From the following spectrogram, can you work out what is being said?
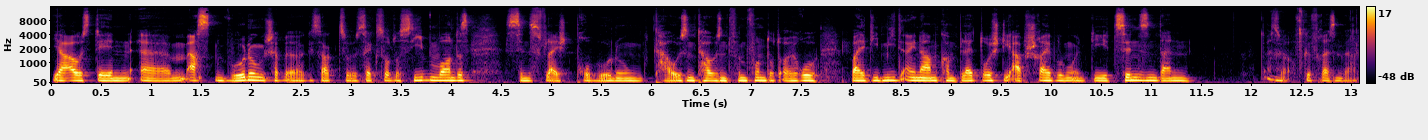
Ja, aus den ähm, ersten Wohnungen, ich habe ja gesagt, so sechs oder sieben waren das, sind es vielleicht pro Wohnung 1000, 1500 Euro, weil die Mieteinnahmen komplett durch die Abschreibung und die Zinsen dann also aufgefressen werden.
